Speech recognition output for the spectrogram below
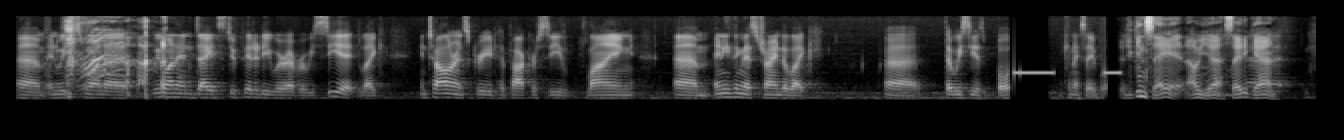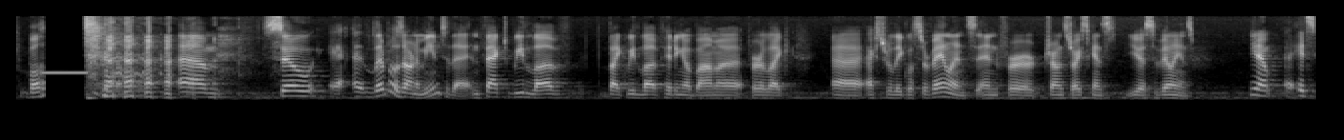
um, and we just want to we want to indict stupidity wherever we see it, like intolerance, greed, hypocrisy, lying, um, anything that's trying to like uh, that we see as bull. Can I say bull? You can say it. Oh yeah, say it again. bull. um, so uh, liberals aren't immune to that. In fact, we love like we love hitting Obama for like uh, extra legal surveillance and for drone strikes against U.S. civilians. You know, it's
